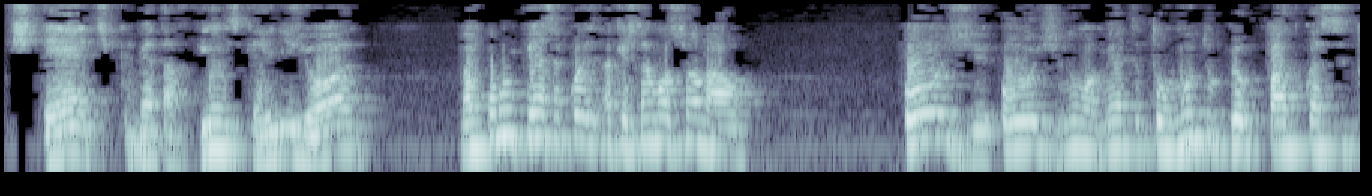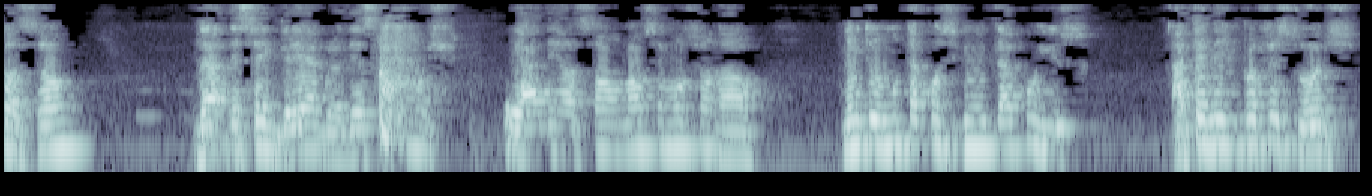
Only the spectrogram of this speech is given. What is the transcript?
estética, metafísica, religiosa, mas também pensa a questão emocional. Hoje, hoje, no momento, eu estou muito preocupado com essa situação da, dessa egrégora, dessa criada em relação ao nosso emocional. Nem todo mundo está conseguindo lidar com isso. Até mesmo professores.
